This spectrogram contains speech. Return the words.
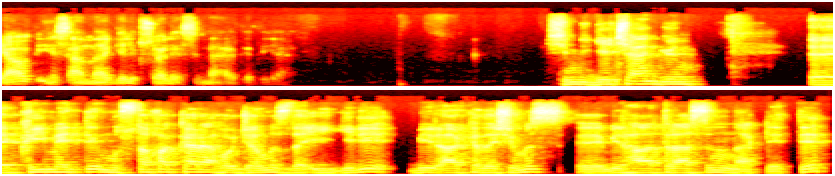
yahut insanlar gelip söylesinler dedi yani. Şimdi geçen gün e, kıymetli Mustafa Kara hocamızla ilgili bir arkadaşımız e, bir hatırasını nakletti.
